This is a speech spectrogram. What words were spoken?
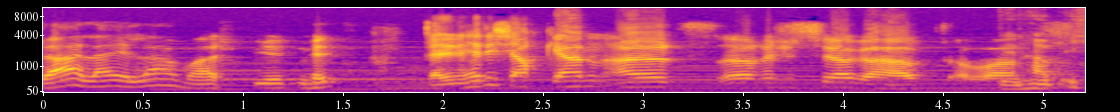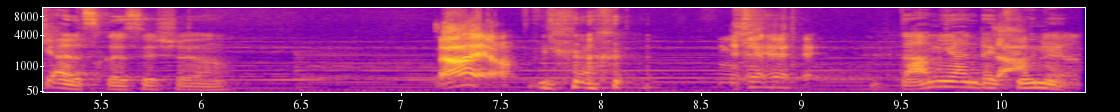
Dalai Lama spielt mit. Ja, den hätte ich auch gern als äh, Regisseur gehabt, aber. Den habe ich als Regisseur. Naja. Damian der Grüne.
